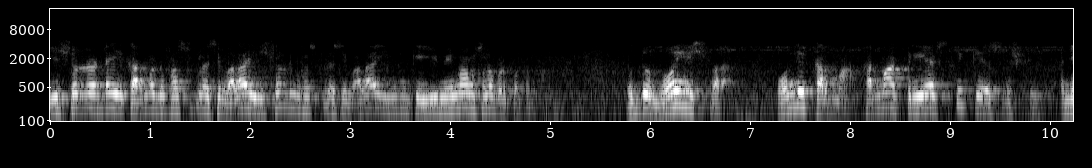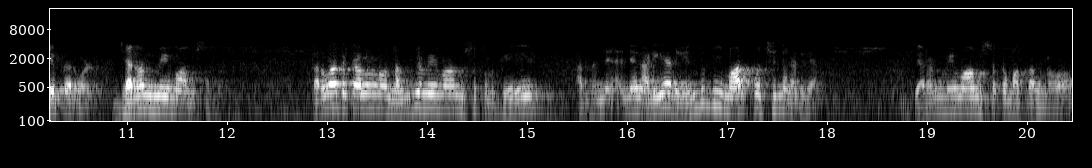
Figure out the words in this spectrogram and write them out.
ఈశ్వరుడు అంటే ఈ కర్మకి ఫస్ట్ ప్లేస్ ఇవ్వాలా? ఈశ్వరుడికి ఫస్ట్ ప్లేస్ ఇవ్వాలా? ఇంక ఈ మీమాంసలో పడిపోతున్నాం. వద్దు నో ఈశ్వర ఓన్లీ కర్మ. కర్మ క్రియేట్స్ ది సృష్టి అని చెప్పారు వాళ్ళు. జనం మీమాంసకులు. తర్వాత కాలంలో నవ్య మీమాంసకులకి నేను అడిగాను ఎందుకు ఈ మార్పు వచ్చిందని అడిగాను. జరన్ మీమాంసక మతంలో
